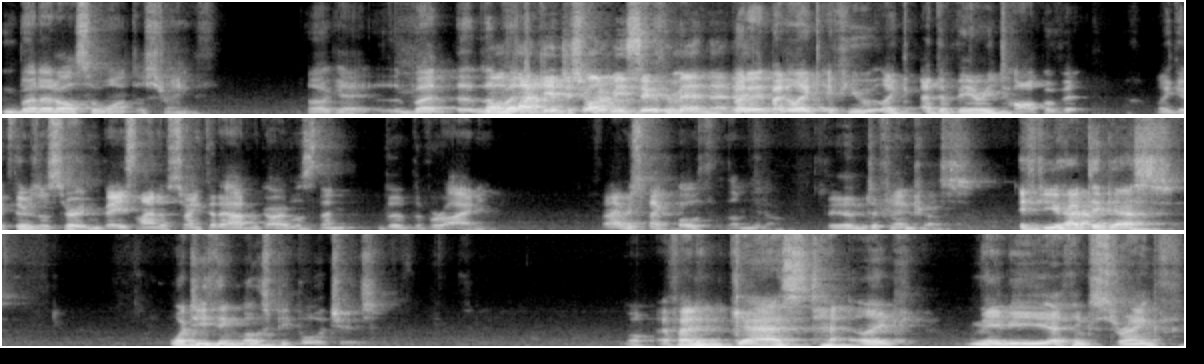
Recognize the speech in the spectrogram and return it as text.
but i'd also want the strength okay but, Oh but fuck! You just want to be Superman then? But eh? it, but like if you like at the very top of it, like if there's a certain baseline of strength that I had regardless, then the the variety. I respect both of them. You know, they have different interests. if you had to guess, what do you think most people would choose? Well, if I had to guess, like maybe I think strength.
